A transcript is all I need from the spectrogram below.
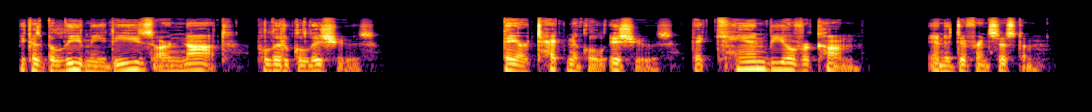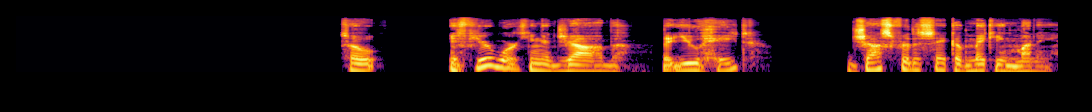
Because believe me, these are not political issues. They are technical issues that can be overcome in a different system. So, if you're working a job that you hate just for the sake of making money,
